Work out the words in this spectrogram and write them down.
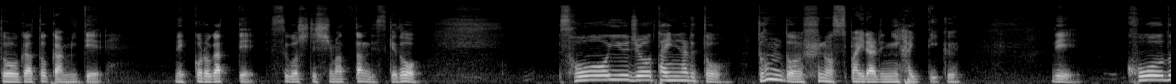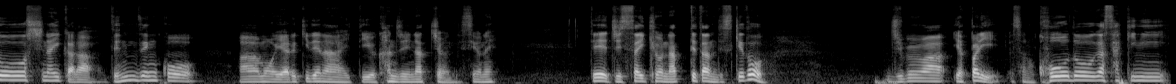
動画とか見て寝っ転がって過ごしてしまったんですけどそういう状態になるとどんどん負のスパイラルに入っていく。で行動しないから全然こうああもうやる気出ないっていう感じになっちゃうんですよね。で実際今日なってたんですけど自分はやっぱりその行動が先に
